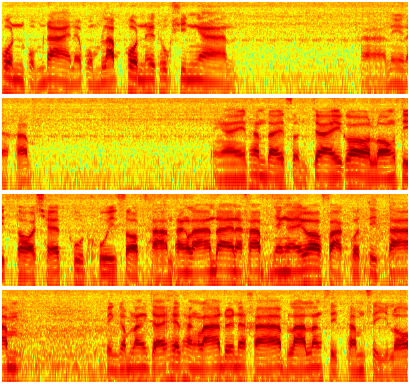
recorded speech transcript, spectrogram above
พ่นผมได้เนี่ยผมรับพ่นให้ทุกชิ้นงานอ่านี่นะครับยังไงท่านใดสนใจก็ลองติดต่อแชทพูดคุยสอบถามทางร้านได้นะครับ ยังไงก็ฝากกดติดตาม เป็นกำลังใจให้ทางร้านด้วยนะครับ ร้านลังสิตทำสีล้อ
